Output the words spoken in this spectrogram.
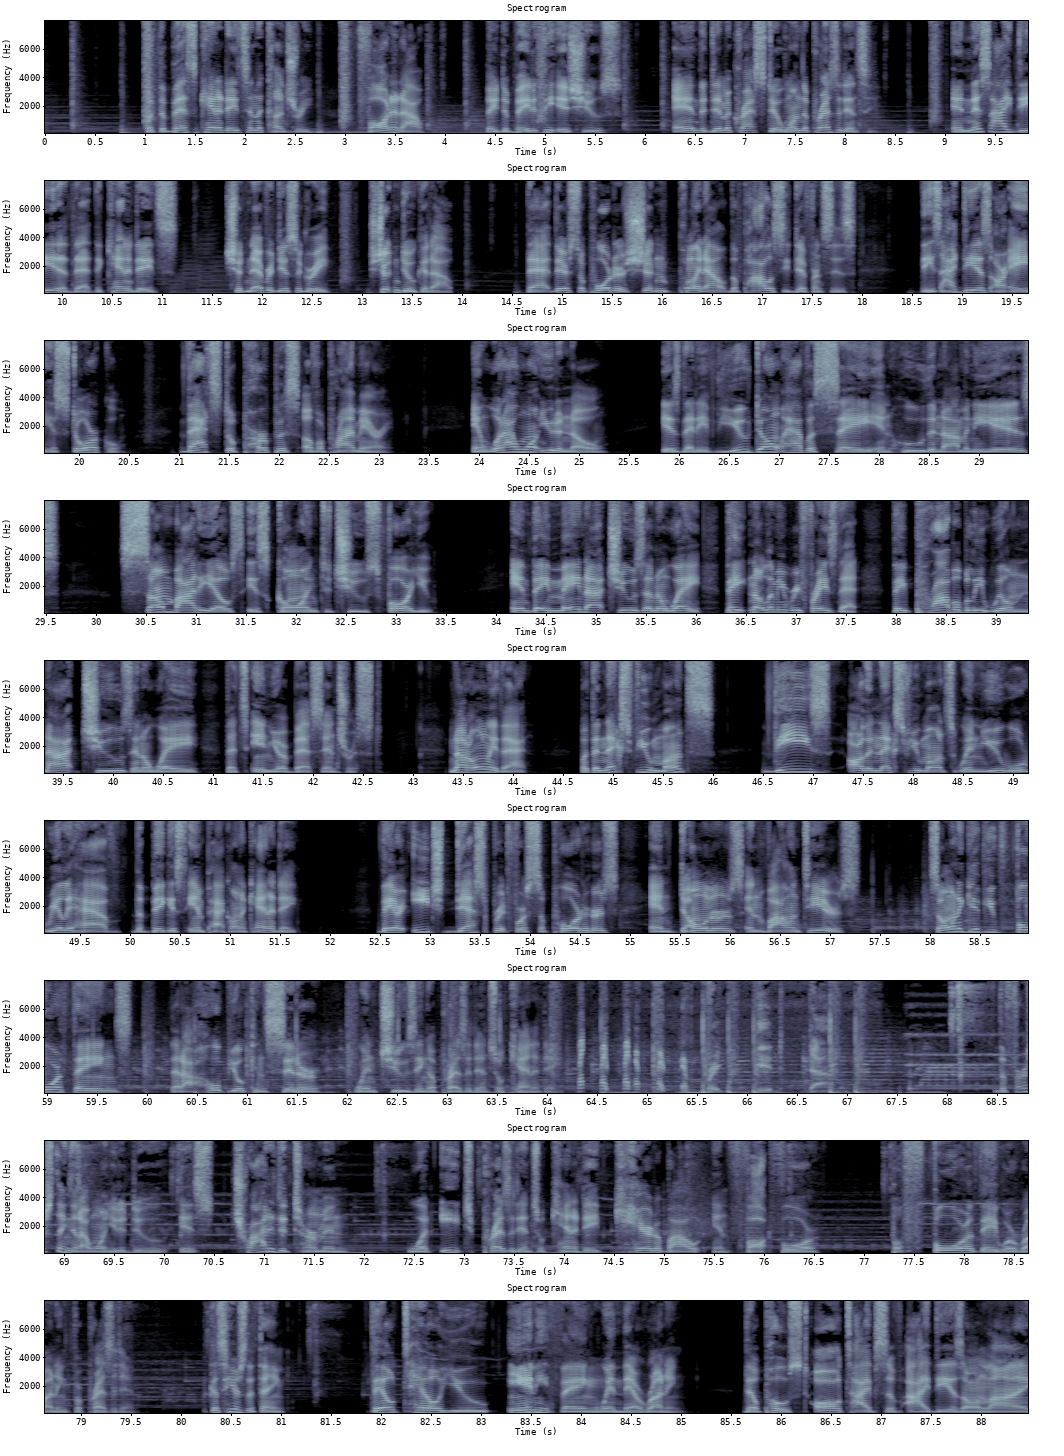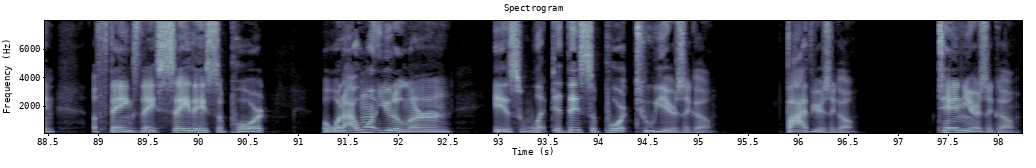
But the best candidates in the country fought it out, they debated the issues, and the Democrats still won the presidency. And this idea that the candidates should never disagree, shouldn't duke it out, that their supporters shouldn't point out the policy differences. These ideas are ahistorical. That's the purpose of a primary. And what I want you to know is that if you don't have a say in who the nominee is, somebody else is going to choose for you. And they may not choose in a way. They no, let me rephrase that. They probably will not choose in a way that's in your best interest. Not only that, but the next few months, these are the next few months when you will really have the biggest impact on a candidate. They are each desperate for supporters and donors and volunteers. So I want to give you four things that I hope you'll consider when choosing a presidential candidate. Break it down. The first thing that I want you to do is try to determine what each presidential candidate cared about and fought for before they were running for president. Because here's the thing they'll tell you anything when they're running. They'll post all types of ideas online of things they say they support. But what I want you to learn is what did they support two years ago, five years ago, 10 years ago?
